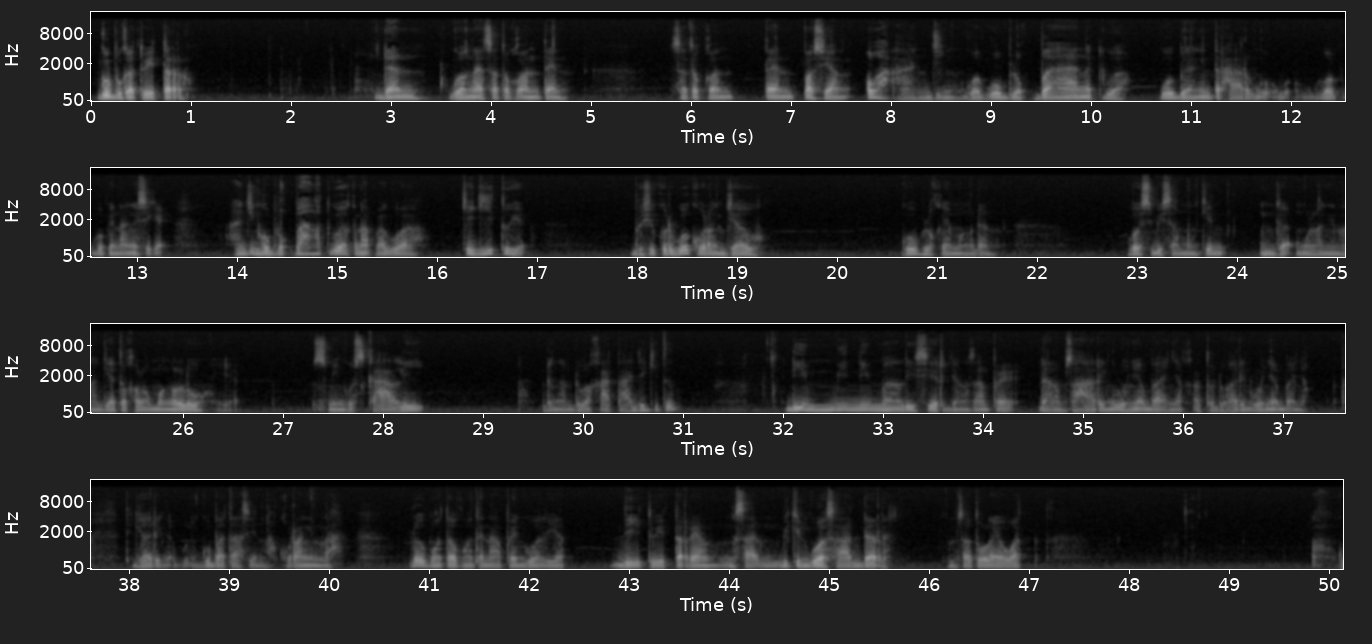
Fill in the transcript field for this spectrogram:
Gue buka twitter. Dan gue ngeliat satu konten. Satu konten post yang wah anjing gue goblok banget gue gue bilangin terharu gue gue gue pengen sih kayak anjing goblok banget gue kenapa gue kayak gitu ya bersyukur gue kurang jauh. Goblok emang dan. Gue sebisa mungkin nggak ngulangin lagi atau kalau mengeluh ya seminggu sekali dengan dua kata aja gitu diminimalisir. Jangan sampai dalam sehari ngeluhnya banyak atau dua hari ngeluhnya banyak. Tiga hari nggak boleh. Gue batasin lah kurangin lah. Lo mau tahu konten apa yang gue lihat di twitter yang bikin gue sadar jam satu lewat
